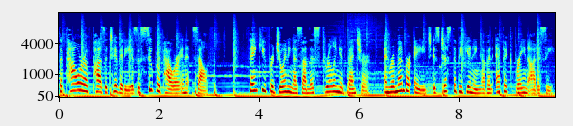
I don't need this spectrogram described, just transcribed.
The power of positivity is a superpower in itself. Thank you for joining us on this thrilling adventure, and remember age is just the beginning of an epic brain odyssey.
